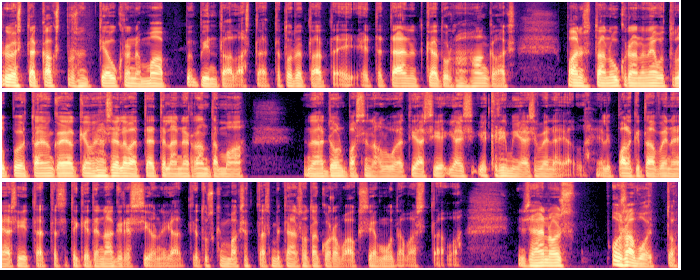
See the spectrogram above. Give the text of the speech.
ryöstää 2 prosenttia Ukrainan maapinta-alasta, että todetaan, että, että tämä nyt käy turhan hankalaksi. Painostetaan Ukraina neuvottelupöytään, jonka jälkeen on ihan selvää, että eteläinen rantamaa – nämä Donbassin alueet jäisi, jäisi, ja Krimi jäisi Venäjällä. Eli palkitaan Venäjä siitä, että se tekee tämän aggression ja, ja tuskin maksettaisiin mitään sotakorvauksia ja muuta vastaavaa. Niin sehän olisi osavoitto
